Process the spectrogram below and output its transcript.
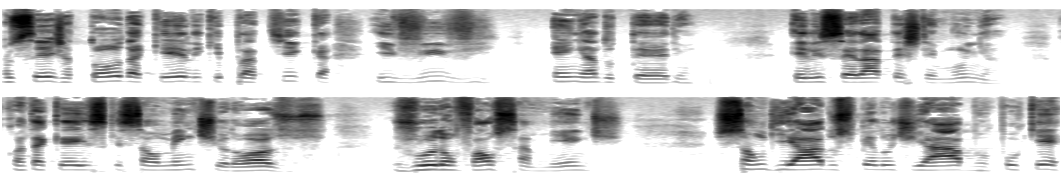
ou seja, todo aquele que pratica e vive em adultério, ele será testemunha contra aqueles que são mentirosos, juram falsamente, são guiados pelo diabo, porque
